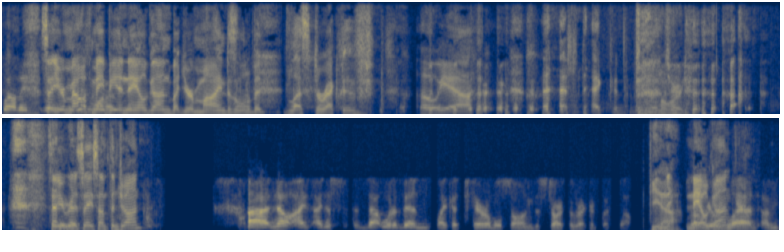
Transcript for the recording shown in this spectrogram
Well, they, So they- your they mouth may wanna- be a nail gun, but your mind is a little bit less directive. oh yeah, that, that could be the Lord. So you were going to say something, John? Uh, no, I, I just that would have been like a terrible song to start the record with, though. Yeah. So Nail I'm really gun? Glad, I'm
